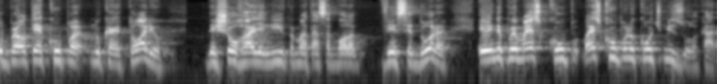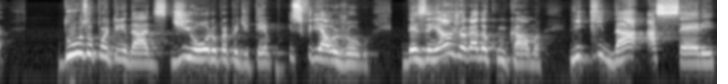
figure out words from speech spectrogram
o, Brown tenha culpa no cartório, deixou o Harden livre para matar essa bola vencedora, eu ainda ponho mais culpa, mais culpa no coach Missoula, cara duas oportunidades de ouro para pedir tempo, esfriar o jogo, desenhar a jogada com calma, liquidar a série,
